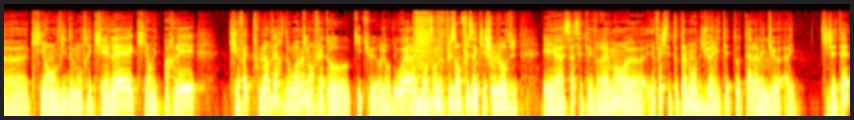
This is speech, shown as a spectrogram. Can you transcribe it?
euh, qui a envie de montrer qui elle est, qui a envie de parler, qui est en fait tout l'inverse de moi-même, Qui est en fait. plutôt qui tu es aujourd'hui. Voilà, qui ressemble de plus en plus à qui je suis aujourd'hui. Et euh, ça, c'était vraiment. euh, et en fait, j'étais totalement en dualité totale avec, euh, avec qui j'étais.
